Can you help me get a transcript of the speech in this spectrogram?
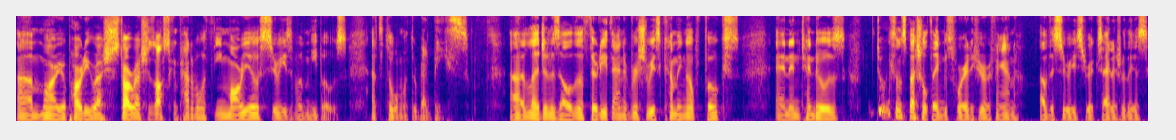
Uh, Mario Party Rush Star Rush is also compatible with the Mario series of amiibos. That's the one with the red base. Uh, Legend of Zelda 30th anniversary is coming up, folks, and Nintendo's doing some special things for it if you're a fan of the series. You're excited for this.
